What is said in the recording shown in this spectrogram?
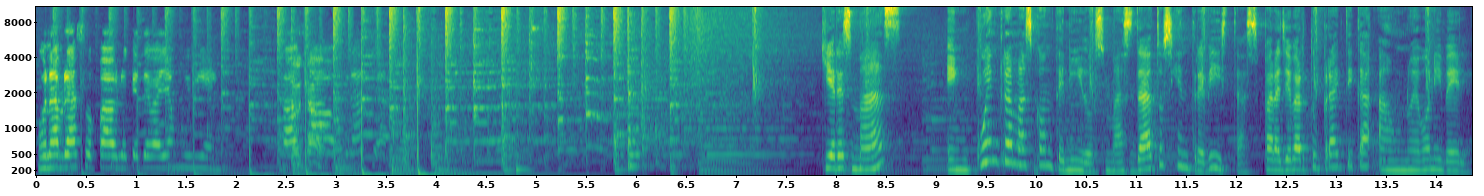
Un abrazo, Pablo, que te vaya muy bien. Chao, chao, gracias. ¿Quieres más? Encuentra más contenidos, más datos y entrevistas para llevar tu práctica a un nuevo nivel.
